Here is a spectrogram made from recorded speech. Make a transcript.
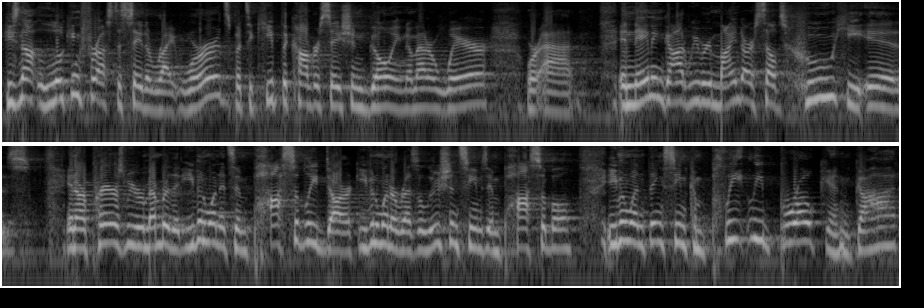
He's not looking for us to say the right words, but to keep the conversation going no matter where we're at. In naming God, we remind ourselves who He is. In our prayers, we remember that even when it's impossibly dark, even when a resolution seems impossible, even when things seem completely broken, God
